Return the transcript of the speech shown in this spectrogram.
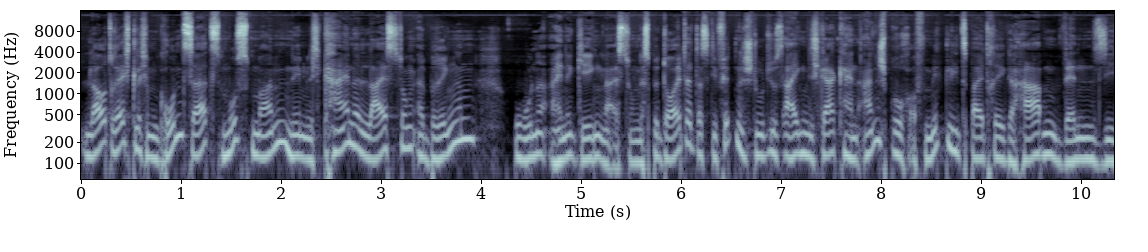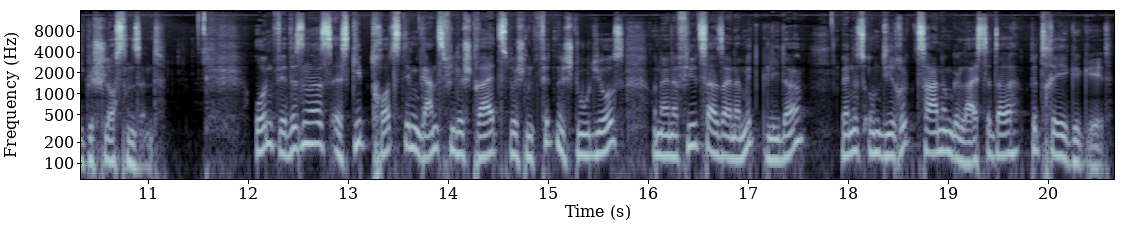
laut rechtlichem Grundsatz muss man nämlich keine Leistung erbringen ohne eine Gegenleistung. Das bedeutet, dass die Fitnessstudios eigentlich gar keinen Anspruch auf Mitgliedsbeiträge haben, wenn sie geschlossen sind. Und wir wissen es, es gibt trotzdem ganz viele Streits zwischen Fitnessstudios und einer Vielzahl seiner Mitglieder, wenn es um die Rückzahlung geleisteter Beträge geht.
